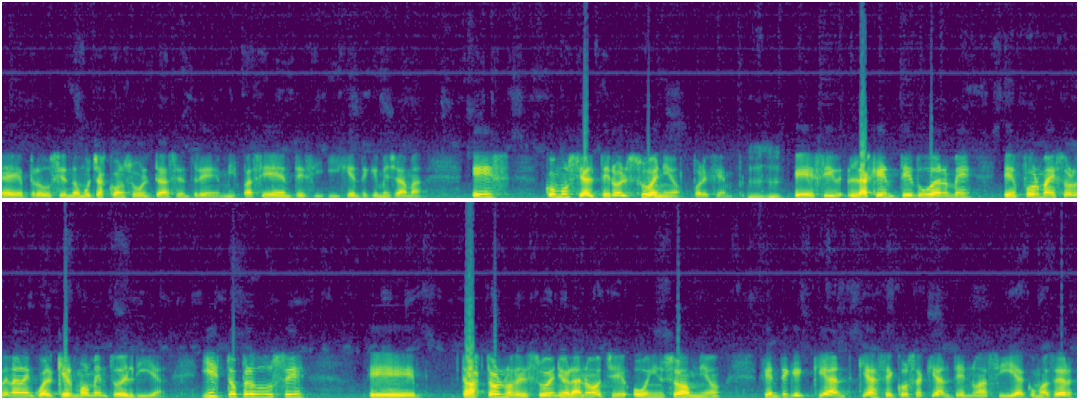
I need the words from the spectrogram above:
eh, produciendo muchas consultas entre mis pacientes y, gente que me llama, es cómo se alteró el sueño, por ejemplo. Es decir, la gente duerme en forma desordenada en cualquier momento del día. Y esto produce eh, trastornos del sueño a la noche o insomnio, gente que, que, hace cosas que antes no hacía, como hacer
